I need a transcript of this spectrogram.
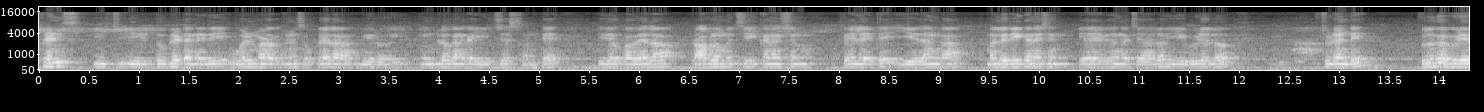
ఫ్రెండ్స్ ఈ ఈ అనేది ఓల్డ్ మోడల్ ఫ్రెండ్స్ ఒకవేళ మీరు ఇంట్లో కనుక యూజ్ చేస్తుంటే ఇది ఒకవేళ ప్రాబ్లం వచ్చి కనెక్షన్ ఫెయిల్ అయితే ఏ విధంగా మళ్ళీ రీకనెక్షన్ ఏ విధంగా చేయాలో ఈ వీడియోలో చూడండి. ఫుల్గా వీడియో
